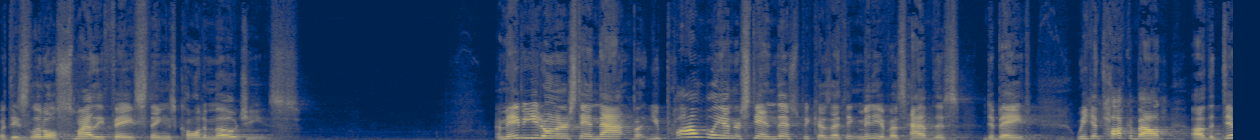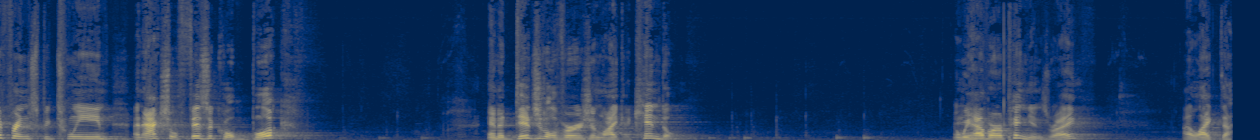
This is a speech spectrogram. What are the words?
with these little smiley face things called emojis. And maybe you don't understand that, but you probably understand this because I think many of us have this debate. We can talk about uh, the difference between an actual physical book and a digital version like a Kindle. And we have our opinions, right? I like to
